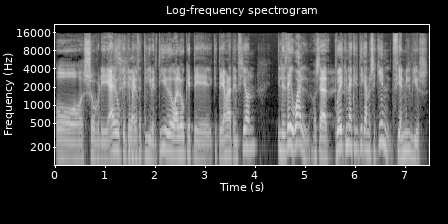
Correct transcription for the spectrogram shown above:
o sobre algo que te parece a ti divertido o algo que te, que te llama la atención y les da igual. O sea, puede que una crítica no sé quién, 100.000 views.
